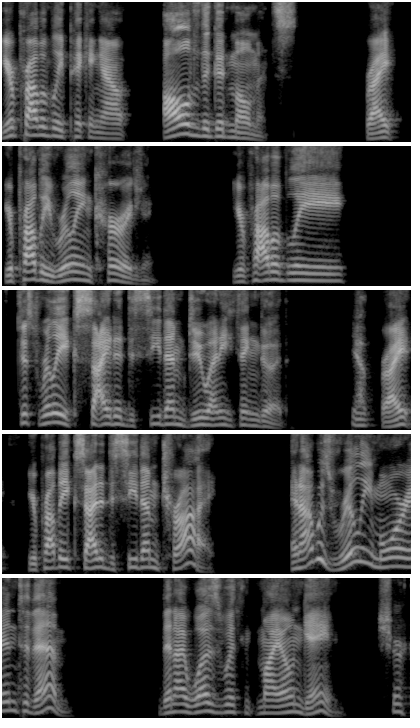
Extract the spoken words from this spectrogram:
You're probably picking out all of the good moments right? You're probably really encouraging. You're probably just really excited to see them do anything good. Yep. Right? You're probably excited to see them try. And I was really more into them than I was with my own game. Sure.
